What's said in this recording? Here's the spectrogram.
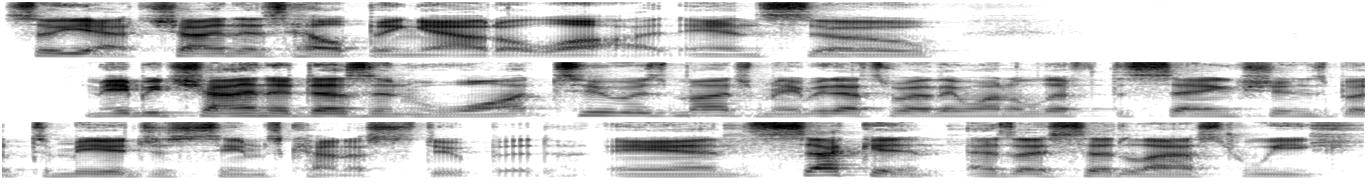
So, yeah, China's helping out a lot. And so maybe China doesn't want to as much. Maybe that's why they want to lift the sanctions, but to me, it just seems kind of stupid. And second, as I said last week,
